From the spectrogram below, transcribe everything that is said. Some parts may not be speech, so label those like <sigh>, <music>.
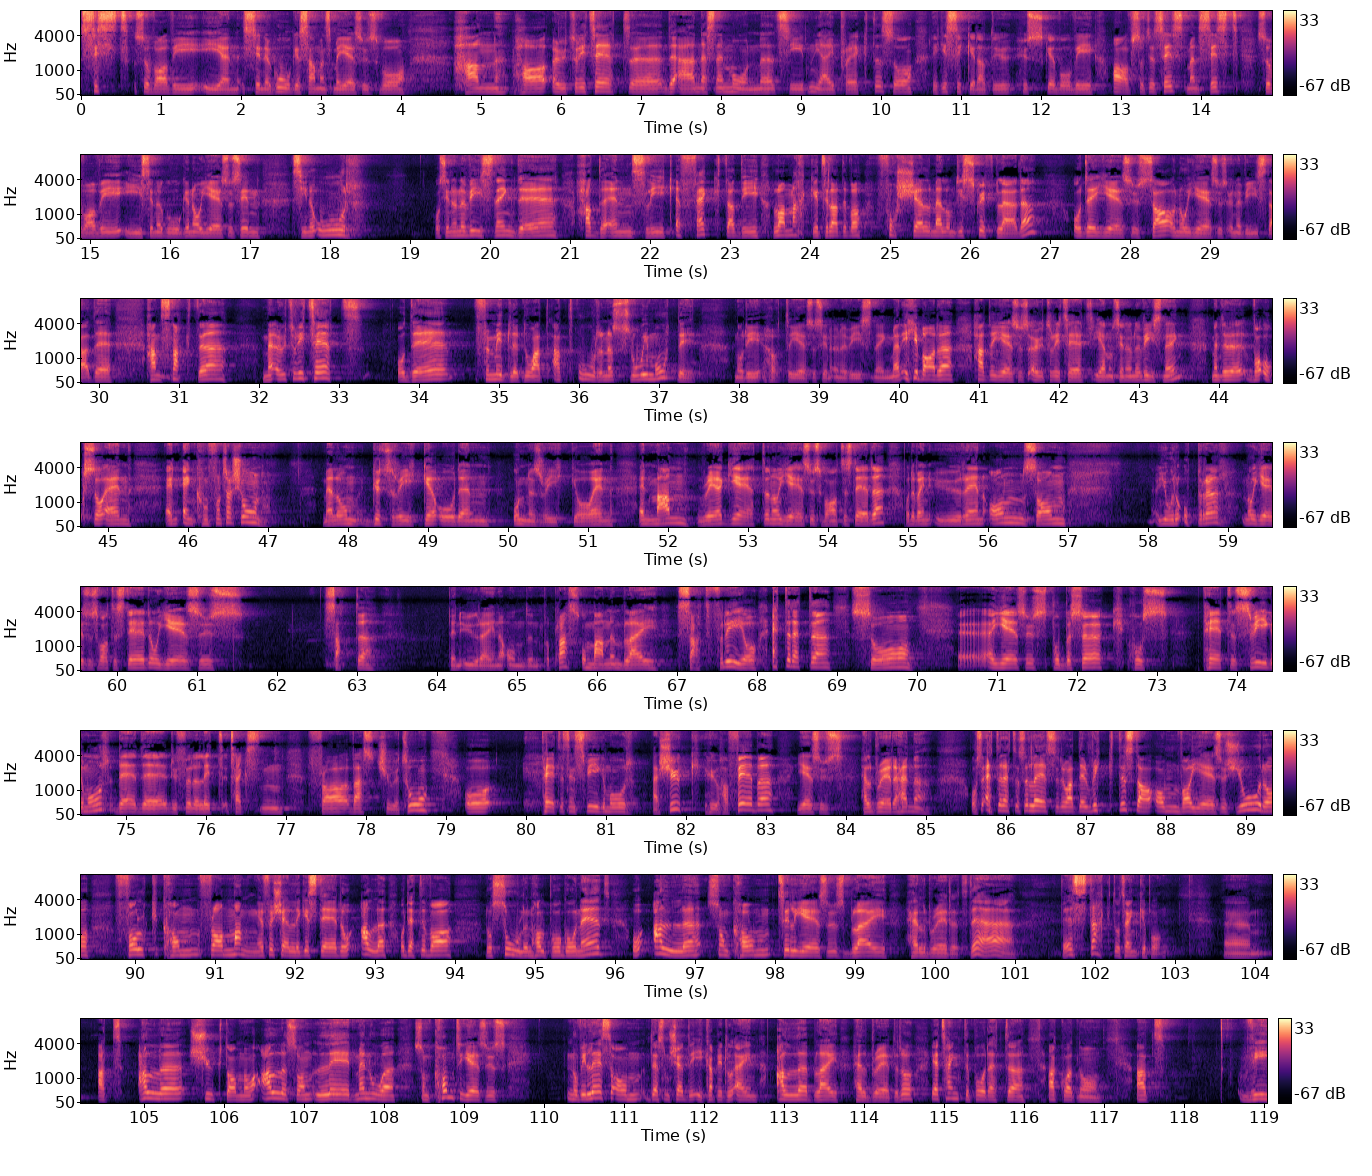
Sist så var vi i en synagoge sammen med Jesus hvor han har autoritet. Uh, Det er nesten en måned siden jeg prekte, så det er ikke sikkert at du husker hvor vi avsluttet sist. Men sist så var vi i synagogen, og Jesus sin, sine ord og sin undervisning det hadde en slik effekt at de la merke til at det var forskjell mellom de skriftlærde og det Jesus sa, og når Jesus underviste. det, Han snakket med autoritet, og det formidlet noe at, at ordene slo imot dem når de hørte Jesus sin undervisning. Men ikke bare hadde Jesus autoritet gjennom sin undervisning, men det var også en, en, en konfrontasjon mellom Guds rike og den åndes rike. Og en, en mann reagerte når Jesus var til stede, og det var en uren ånd som gjorde opprør når Jesus var til stede, og Jesus satte den urene ånden på plass, og mannen ble satt fri. Og etter dette så eh, er Jesus på besøk hos Peters svigermor. Det, er det, du følger litt teksten fra vers 22. Og Peters svigermor er syk, hun har feber. Jesus helbreder henne. Og så Etter dette så leser du at det riktes da om hva Jesus gjorde. og Folk kom fra mange forskjellige steder, alle, og dette var når solen holdt på å gå ned. Og alle som kom til Jesus, ble helbredet. Det er, det er sterkt å tenke på. Um, at alle sykdommer og alle som led med noe, som kom til Jesus når vi leser om det som skjedde i kapittel 1, alle ble helbredet. Og jeg tenkte på dette akkurat nå. At vi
